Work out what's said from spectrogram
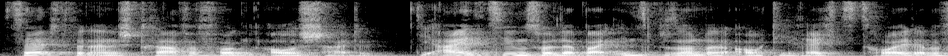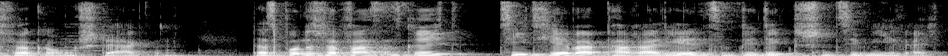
selbst wenn eine Strafverfolgung ausscheidet. Die Einziehung soll dabei insbesondere auch die Rechtstreue der Bevölkerung stärken. Das Bundesverfassungsgericht zieht hierbei Parallelen zum deliktischen Zivilrecht.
